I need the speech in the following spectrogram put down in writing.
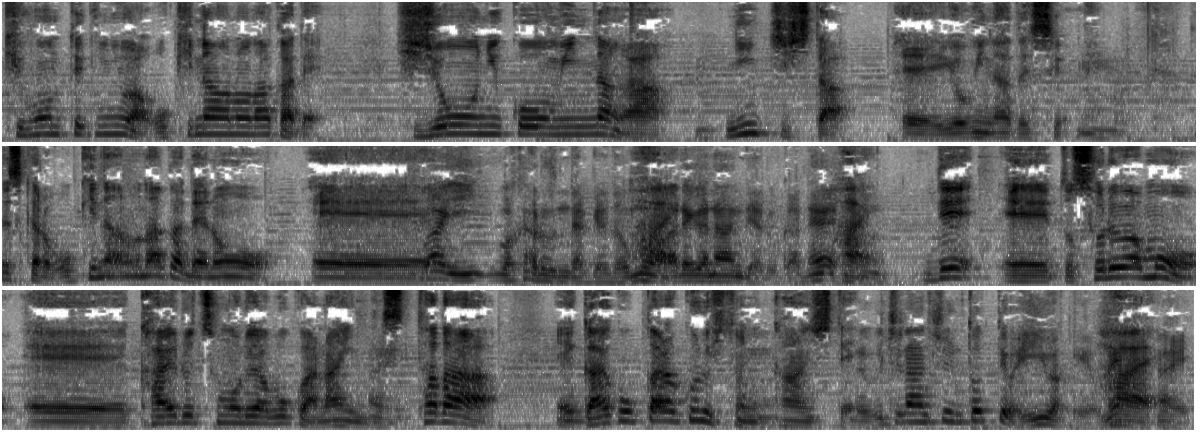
基本的には沖縄の中で非常にこうみんなが認知した、えー、呼び名ですよね、うん、ですから沖縄の中での、えー、は分かるんだけども、はい、あれが何であるかね、はい、で、えーと、それはもう、えー、変えるつもりは僕はないんです、はい、ただ、えー、外国から来る人に関して、うちなんちゅうにとってはいいわけよね、はい。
